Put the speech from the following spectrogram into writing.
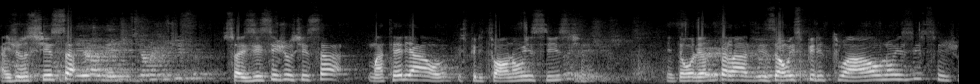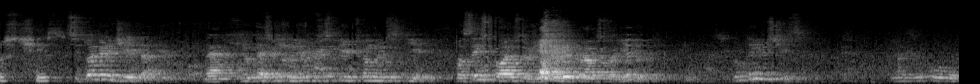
A injustiça E a mente dizia uma justiça. só existe injustiça material, espiritual não existe. Então, olhando pela visão espiritual, não existe injustiça. Se tu acredita, né, no que está escrito no livro dos Espíritos, quando diz que você escolhe o seu jeito natural escolhido, não tem justiça. Mas o,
